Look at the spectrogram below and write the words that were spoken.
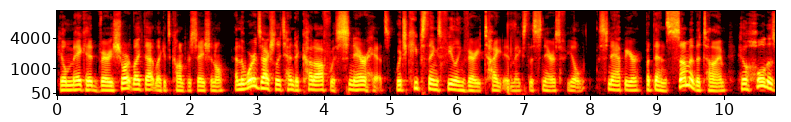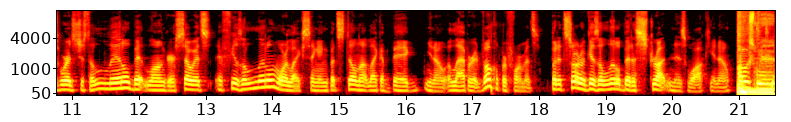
he'll make it very short like that, like it's conversational. And the words actually tend to cut off with snare hits, which keeps things feeling very tight. It makes the snares feel snappier. But then some of the time, he'll hold his words just a little bit longer, so it's it feels a little more like singing, but still not like a big, you know, elaborate vocal performance. But it sort of gives a little bit of strut in his walk, you know. Postman,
